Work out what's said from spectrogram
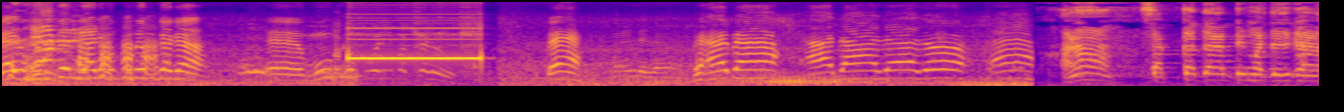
ಗಾಡಿ ಗಾಡಿ ಹೋಗ್ಬೇಕು ಮೂಕ ಬೇ. ಅಣ್ಣ ಸಖತ್ ಆಕ್ಟಿಂಗ್ ಕಣ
